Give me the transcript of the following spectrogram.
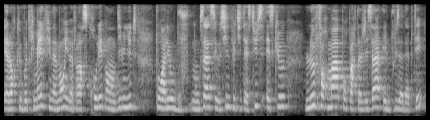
alors que votre email finalement il va falloir scroller pendant 10 minutes pour aller au bout. Donc ça c'est aussi une petite astuce. Est-ce que le format pour partager ça est le plus adapté.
